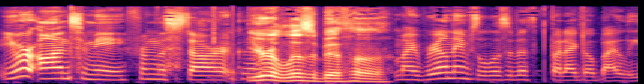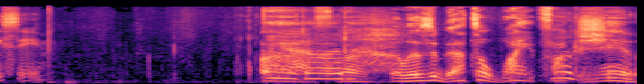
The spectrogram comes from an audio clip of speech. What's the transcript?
You were on to me from the start. You're Elizabeth, huh? My real name's Elizabeth, but I go by Lisi. Oh my god. Elizabeth, that's a white oh, fucking name.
